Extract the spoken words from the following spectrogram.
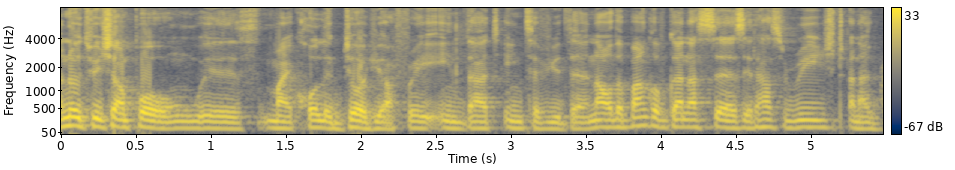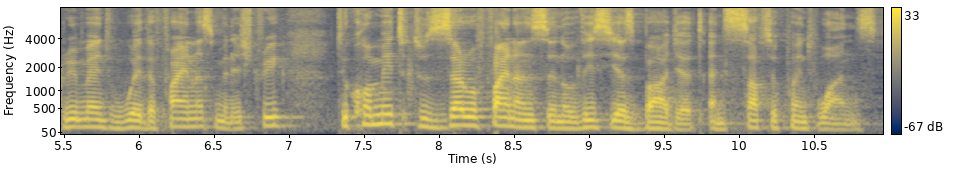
I know Twisha Paul with my colleague George Wiafe in that interview there. Now, the Bank of Ghana says it has reached an agreement with the Finance Ministry to commit to zero financing of this year's budget and subsequent ones.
